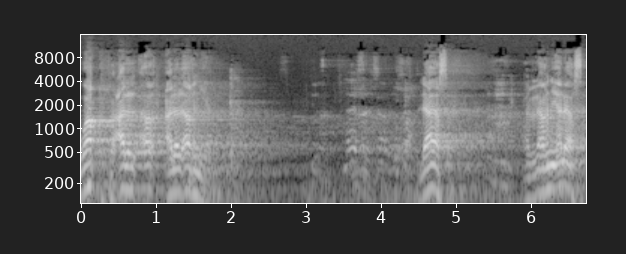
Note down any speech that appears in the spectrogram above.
وقف على على الأغنياء لا يصح. على الأغنياء لا يصح.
